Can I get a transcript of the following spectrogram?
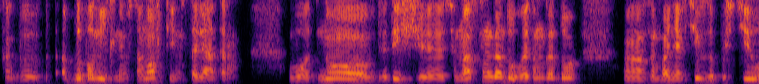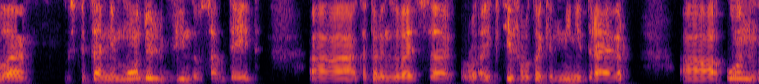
как бы дополнительные установки инсталлятором. Вот. Но в 2017 году, в этом году, а, компания Active запустила специальный модуль Windows Update, а, который называется Active RUTOKEN Mini Driver. Он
